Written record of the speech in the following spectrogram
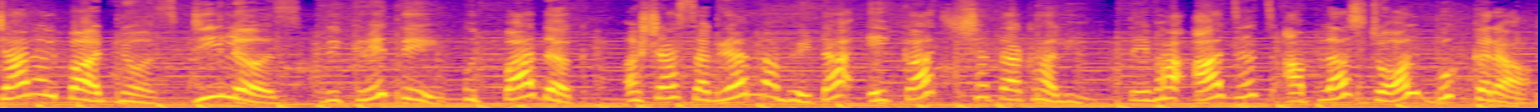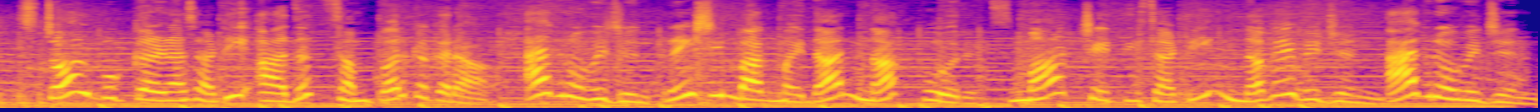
चॅनल पार्टनर्स डीलर्स विक्रेते उत्पादक अशा सगळ्यांना भेटा एकाच छताखाली. तेव्हा आजच आपला स्टॉल बुक करा. स्टॉल बुक करण्यासाठी आजच संपर्क करा. अॅग्रोव्हिजन रेशीमबाग मैदान नागपूर. स्मार्ट शेतीसाठी नवे विजन अॅग्रोव्हिजन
